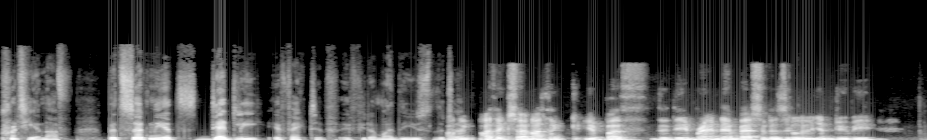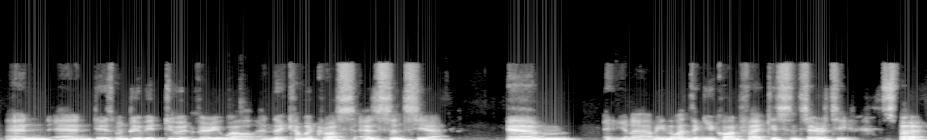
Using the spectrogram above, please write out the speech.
pretty enough. but certainly it's deadly effective, if you don't mind the use of the term. I think, I think so. And I think you're both the, the brand ambassadors, Lillian Dube and, and Desmond Dube, do it very well. And they come across as sincere. Um, you know, I mean, the one thing you can't fake is sincerity. So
